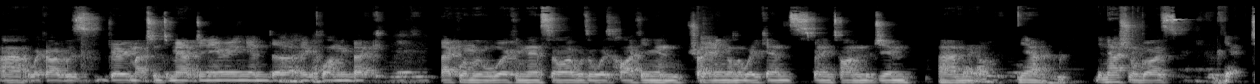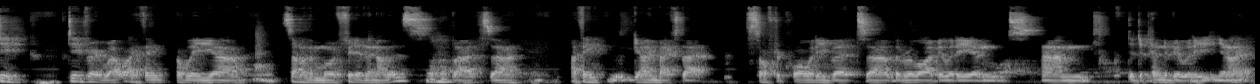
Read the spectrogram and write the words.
uh, like I was very much into mountaineering and, uh, and climbing back back when we were working there. So I was always hiking and training on the weekends, spending time in the gym. Um, yeah, the national guys Yeah. did did very well. I think probably uh, some of them were fitter than others, Mhm. but uh, I think going back to that softer quality, but uh, the reliability and um, the dependability, you know,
